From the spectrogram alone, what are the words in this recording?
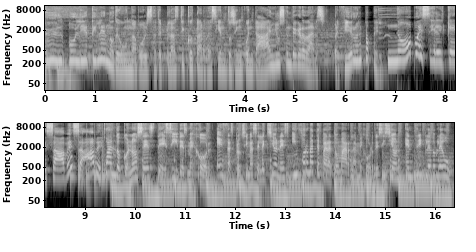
El polietileno de una bolsa de plástico tarda 150 años en degradarse. Prefiero el papel. No, pues el que sabe, sabe. Cuando conoces, decides mejor. Estas próximas elecciones, infórmate para tomar la mejor decisión en www.ism.mx,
